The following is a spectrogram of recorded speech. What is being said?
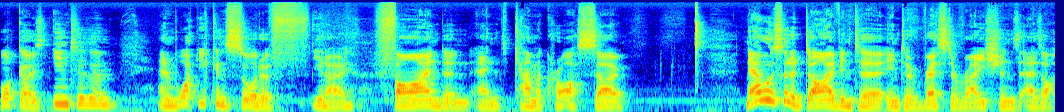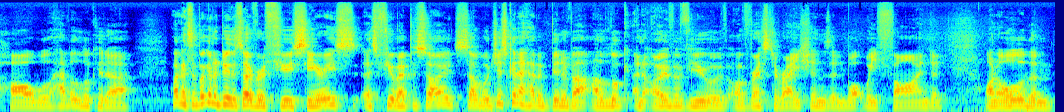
what goes into them, and what you can sort of, you know, find and, and come across. So now we'll sort of dive into into restorations as a whole. We'll have a look at a like I said, we're going to do this over a few series, a few episodes. So we're just going to have a bit of a, a look, an overview of, of restorations and what we find and on all of them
